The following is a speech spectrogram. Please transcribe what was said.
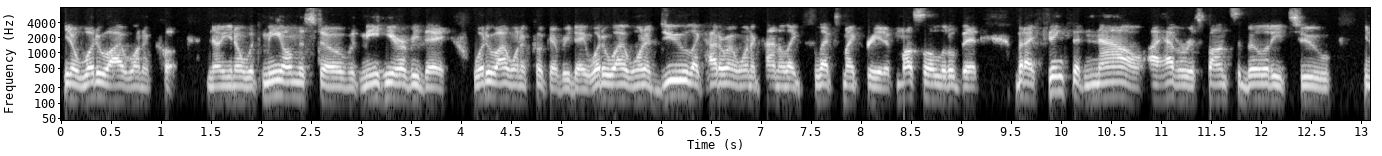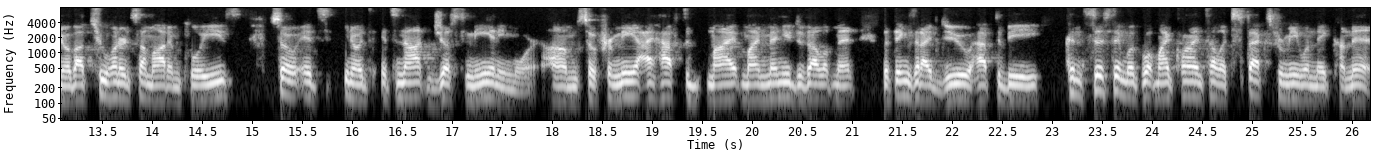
you know what do i want to cook? Now you know with me on the stove with me here every day what do i want to cook every day? What do i want to do? Like how do i want to kind of like flex my creative muscle a little bit? But i think that now i have a responsibility to you know about 200 some odd employees. So it's you know it's, it's not just me anymore. Um, so for me i have to my my menu development the things that i do have to be consistent with what my clientele expects from me when they come in.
